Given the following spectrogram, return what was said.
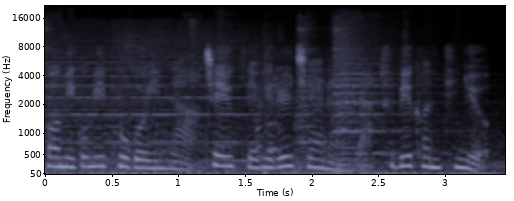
범이곰이 보고 있나 체육대회를 제안한다. 투비 컨티뉴.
